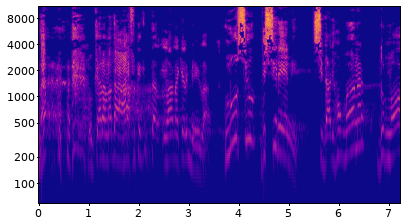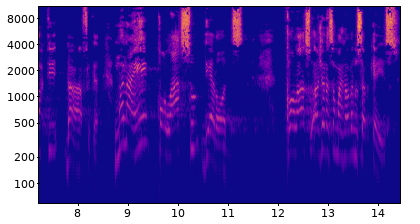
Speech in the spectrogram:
né? O cara lá da África, que tá lá naquele meio lá. Lúcio de Cirene, cidade romana do norte da África. Manaém, Colasso de Herodes. Colasso, a geração mais nova não sabe o que é isso.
